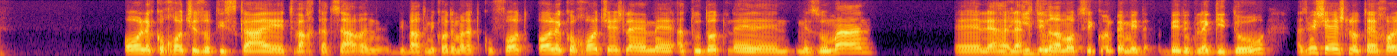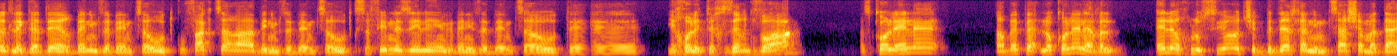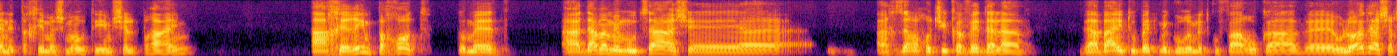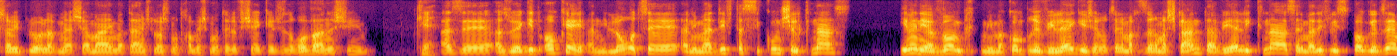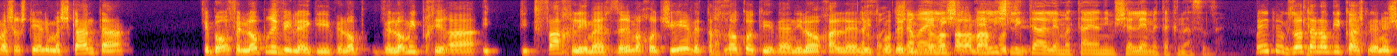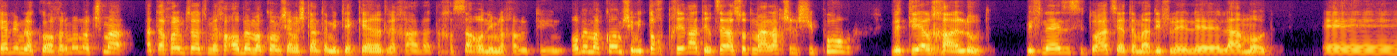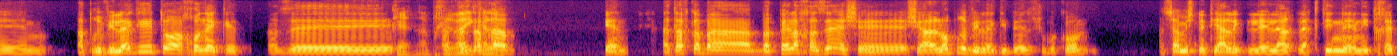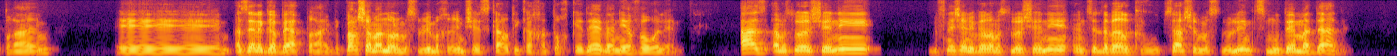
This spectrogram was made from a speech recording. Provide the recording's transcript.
או לקוחות שזאת עסקה אה, טווח קצר, אני דיברתי מקודם על התקופות, או לקוחות שיש להם אה, עתודות אה, מזומן, לגידור. להקטין רמות סיכון במיד, בדיוק לגידור, אז מי שיש לו את היכולת לגדר, בין אם זה באמצעות תקופה קצרה, בין אם זה באמצעות כספים נזילים, ובין אם זה באמצעות אה, יכולת החזר גבוהה, אז כל אלה, הרבה פעמים, לא כל אלה, אבל אלה אוכלוסיות שבדרך כלל נמצא שם עדיין את הכי משמעותיים של פריים, האחרים פחות, זאת אומרת, האדם הממוצע שההחזר החודשי כבד עליו, והבית הוא בית מגורים לתקופה ארוכה, והוא לא יודע שעכשיו יפלו עליו מהשמיים 200, 300, 500 אלף שקל, שזה רוב האנשים, כן. אז, אה, אז הוא יגיד, אוקיי, אני לא רוצה, אני מעדיף את הסיכון של קנס, אם אני אבוא ממקום פריבילגי שאני רוצה למחזר משכנתה ויהיה לי קנס, אני מעדיף לספוג את זה מאשר שתהיה לי משכנתה שבאופן לא פריבילגי ולא, ולא מבחירה, היא תטפח לי עם ההחזרים החודשיים ותחנוק נכון. אותי ואני לא אוכל נכון. להתמודד עם שם זה אין לי, ש- ברמה אין לי החודשית. שליטה למתי אני משלם את הקנס הזה. בדיוק, זאת כן. הלוגיקה שלי, אני יושב עם לקוח, אני אומר לו, תשמע, אתה יכול למצוא את עצמך או במקום שהמשכנתה מתייקרת לך ואתה חסר אונים לחלוטין, או במקום שמתוך בחירה תרצה לעשות מהלך של שיפור ותהיה לך עלות. בפני איזה סיטואציה אתה מעדיף ל- ל- לעמוד? אה, הפריבילגית או החונקת? אז... אה, כן, הבחירה אז היא דווקא- קלה. כן, אז דווקא בפלח הזה, ש- שהלא פריבילגי באיזשהו מקום, אז שם יש נטייה ל- ל- להקטין נתחי פריים, אה, אז זה לגבי הפריים, וכבר שמענו על מסלולים אחרים שהזכרתי ככה תוך כדי ואני אעבור אליהם. אז המסלול השני, לפני שאני עובר למסלול השני, אני רוצה לדבר על קבוצה של מסלולים צמודי מדד.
